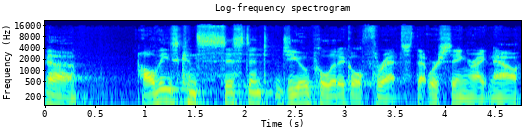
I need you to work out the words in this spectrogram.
Uh, all these consistent geopolitical threats that we're seeing right now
